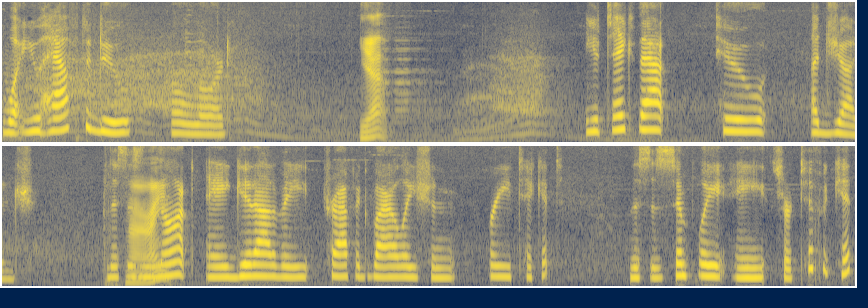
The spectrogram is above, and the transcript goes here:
What you have to do, oh lord. Yeah. You take that to a judge. This is Alright. not a get out of a traffic violation free ticket. This is simply a certificate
